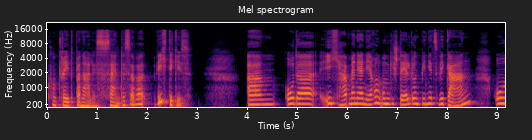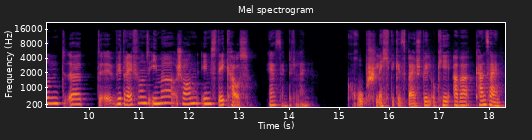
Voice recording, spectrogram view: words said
konkret Banales sein, das aber wichtig ist. Ähm, oder ich habe meine Ernährung umgestellt und bin jetzt vegan und äh, wir treffen uns immer schon im Steakhouse. Ja, ist ein bisschen ein grob schlechtiges Beispiel, okay, aber kann sein.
